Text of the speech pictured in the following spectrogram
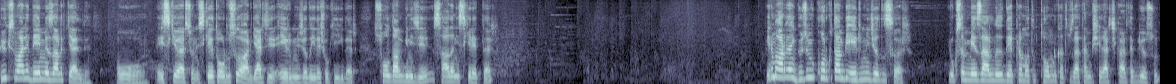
Büyük ihtimalle D mezarlık geldi. Oo, eski versiyon. İskelet ordusu da var. Gerçi evrimli cadı ile çok iyi gider. Soldan binici, sağdan iskeletler. Benim harbiden gözümü korkutan bir evrimli cadısı var. Yoksa mezarlığı deprem atıp tomruk atıp zaten bir şeyler çıkartabiliyorsun.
